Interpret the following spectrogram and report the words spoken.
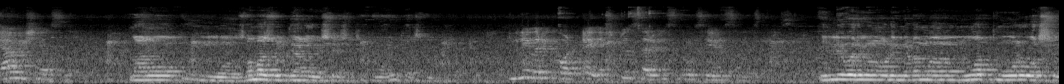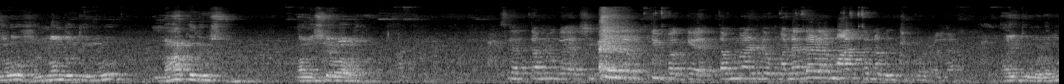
ಯಾವ ವಿಷಯ ಸರ್? ನಾನು ಸಮಾಜ ವಿಜ್ಞಾನದ ವಿಶೇಷ ಶಿಕ್ಷಕನಾಗಿ ಕೆಲಸ ಮಾಡಿದೆ ಇಲ್ಲಿವರೆಗೆ ಎಷ್ಟು ನೋಡಿ ಮೇಡಮ್ ಮೂವತ್ತ್ಮೂರು ವರ್ಷಗಳು ಹನ್ನೊಂದು ತಿಂಗಳು ನಾಲ್ಕು ದಿವಸ ನಾನು ಸೇವಾ ಸರ್ ತಮಗೆ ಶಿಕ್ಷಣ ವೃತ್ತಿ ಬಗ್ಗೆ ತಮ್ಮ ಎರಡು ಮನದಾಳ ಮಾತನ್ನು ಹಂಚಿಕೊಡ್ರಲ್ಲ ಆಯಿತು ಮೇಡಮ್.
